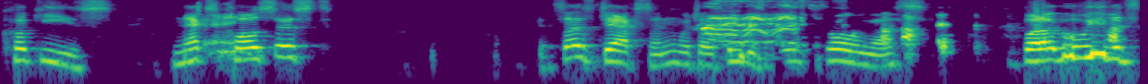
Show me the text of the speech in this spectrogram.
cookies. Next Dang. closest, it says Jackson, which I think is trolling us, but I believe it's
